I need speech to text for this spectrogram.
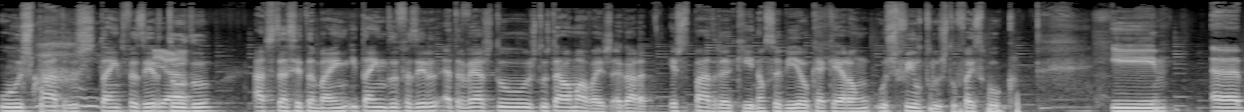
os padres têm de fazer Yeah. tudo à distância também e têm de fazer através dos, dos telemóveis. Agora, este padre aqui não sabia o que é que eram os filtros do Facebook. E ah,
